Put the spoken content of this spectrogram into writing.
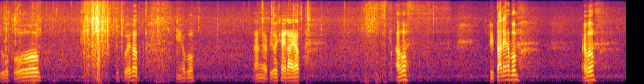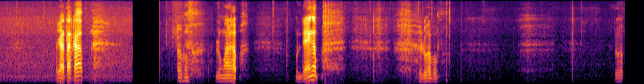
ดูครับผมสวยครับ นี่ครับผมล้างก็ถือว่าใช้ได้ครับ เอาผมรีบตัดเลยครับผมไปผมอย่าตัดครับเอาผมลงมาครับหมุนแดงครับดูครับผมดูครับ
